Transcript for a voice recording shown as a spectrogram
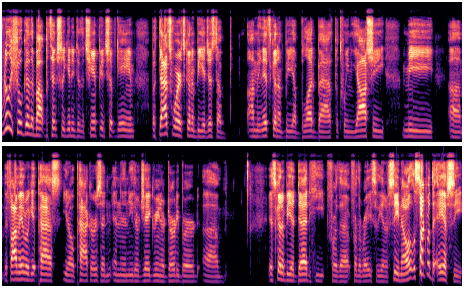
really feel good about potentially getting to the championship game, but that's where it's going to be just a I mean, it's going to be a bloodbath between Yashi, me. Um, if I'm able to get past, you know, Packers and, and then either Jay Green or Dirty Bird, um, it's going to be a dead heat for the for the race of the NFC. Now let's talk about the AFC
